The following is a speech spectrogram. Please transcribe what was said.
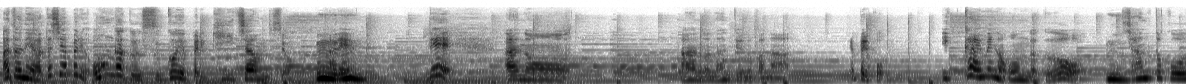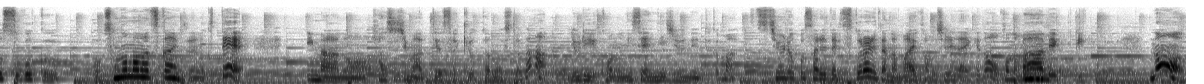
あとね私やっぱり音楽すごいやっぱり聴いちゃうんですよ。うんうん。あれ。であのあのなんていうのかな。やっぱりこう1回目の音楽をうん。ちゃんとこうすごくこうそのまま使うんじゃなくて今あのハンス・ジマーっていう作曲家の人がよりこの2020年というか、まあ、注力されたり作られたのは前かもしれないけどこのマーベリックの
